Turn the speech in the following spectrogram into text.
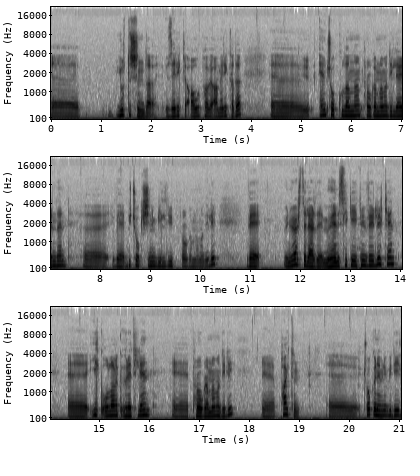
e, yurt dışında özellikle Avrupa ve Amerika'da en çok kullanılan programlama dillerinden e, ve birçok kişinin bildiği bir programlama dili ve üniversitelerde mühendislik eğitimi verilirken e, ilk olarak öğretilen e, programlama dili e, Python. E, çok önemli bir dil.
